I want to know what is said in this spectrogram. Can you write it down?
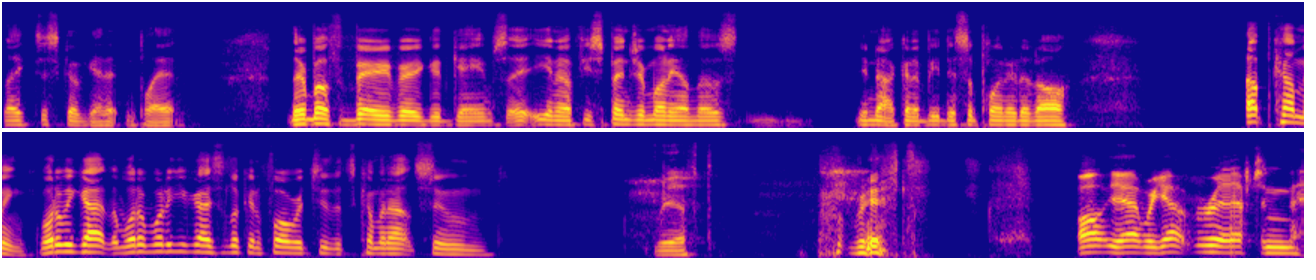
Like just go get it and play it. They're both very very good games. Uh, You know, if you spend your money on those, you're not going to be disappointed at all. Upcoming, what do we got? What are, what are you guys looking forward to that's coming out soon? Rift. Rift. Well, yeah, we got Rift, and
